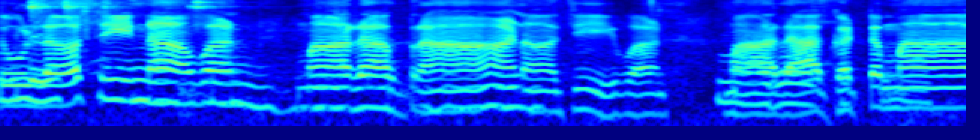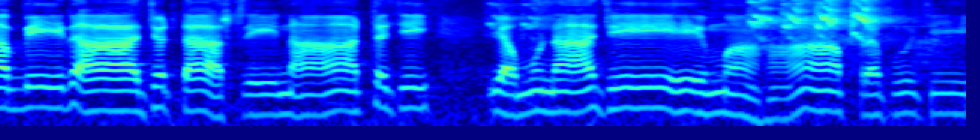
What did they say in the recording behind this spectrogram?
તુલસીના વન મારા પ્રાણ જીવન મારા ઘટમાં બિરાજતા શ્રીનાથજી યમુનાજી મહાપ્રભુજી.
